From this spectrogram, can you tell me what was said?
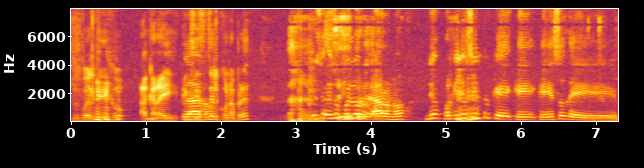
Pues fue el que dijo, ah caray, Claro. ¿existe el CONAPRED? Ajá, Eso, eso sí, fue lo pero- raro, ¿no? Yo, porque yo siento que, que, que eso de.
